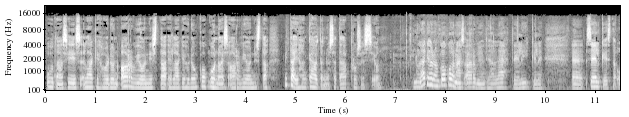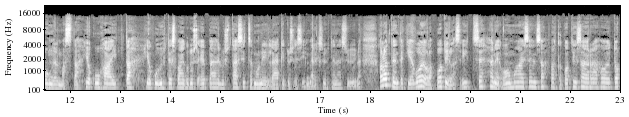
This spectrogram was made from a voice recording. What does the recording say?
Puhutaan siis lääkehoidon arvioinnista ja lääkehoidon kokonaisarvioinnista. Mitä ihan käytännössä tämä prosessi on? No lääkehoidon kokonaisarviointihan lähtee liikkeelle selkeästä ongelmasta, joku haitta, joku yhteisvaikutusepäilys tai sitten se monilääkitys esimerkiksi yhtenä syynä. Aloitteen tekijä voi olla potilas itse, hänen omaisensa, vaikka kotisairaanhoito,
